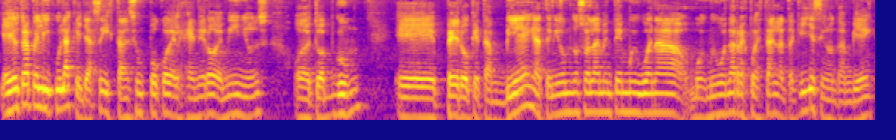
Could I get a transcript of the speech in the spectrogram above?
Y hay otra película que ya se distancia un poco del género de Minions o de Top Gun, eh, pero que también ha tenido no solamente muy buena, muy, buena respuesta en la taquilla, sino también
